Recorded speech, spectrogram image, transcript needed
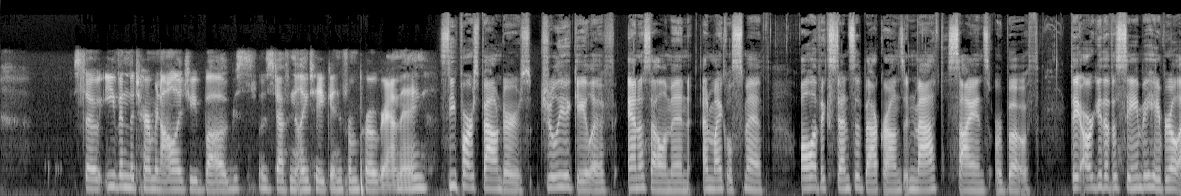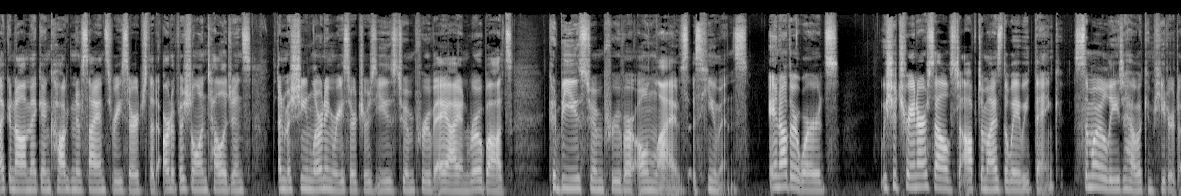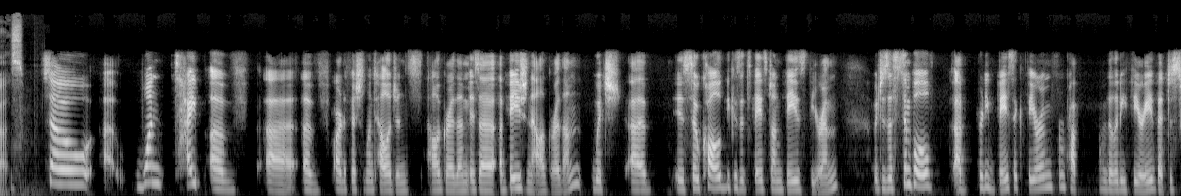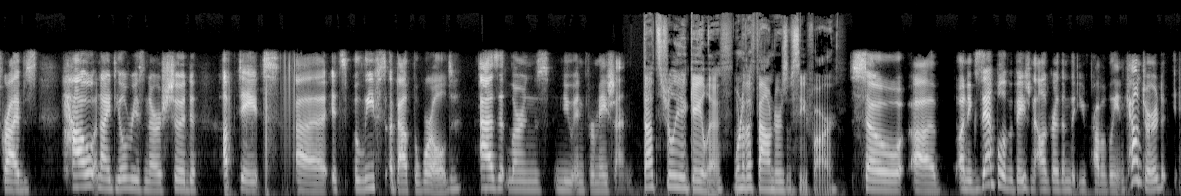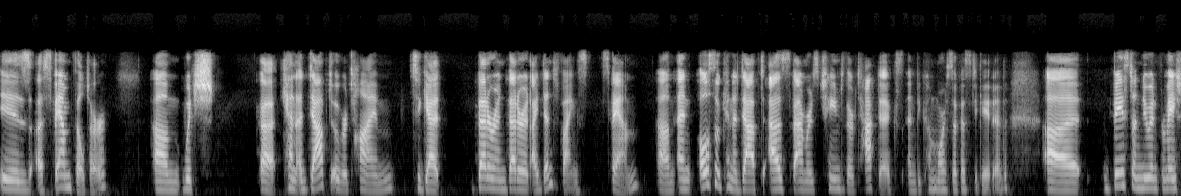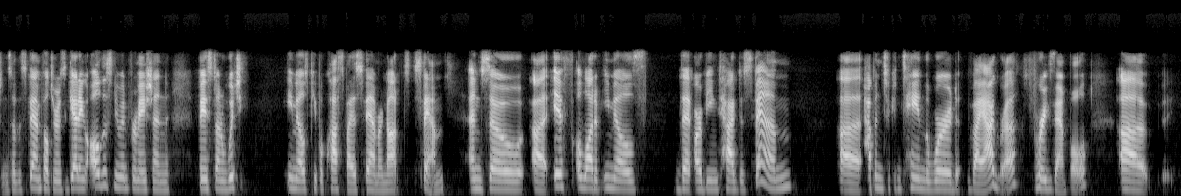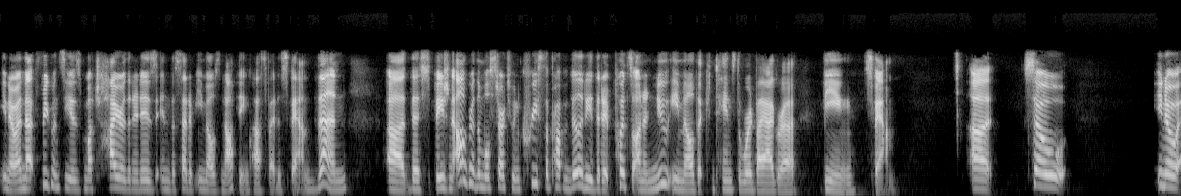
So even the terminology bugs was definitely taken from programming. CFAR's founders, Julia Galef, Anna Salamon, and Michael Smith, all have extensive backgrounds in math, science, or both. They argue that the same behavioral economic and cognitive science research that artificial intelligence and machine learning researchers use to improve AI and robots could be used to improve our own lives as humans. In other words, we should train ourselves to optimize the way we think, similarly to how a computer does. So, uh, one type of uh, of artificial intelligence algorithm is a, a Bayesian algorithm, which uh, is so called because it's based on Bayes' theorem, which is a simple, a pretty basic theorem from probability theory that describes how an ideal reasoner should update uh, its beliefs about the world as it learns new information. That's Julia Galef, one of the founders of CFAR. So, uh, an example of a Bayesian algorithm that you've probably encountered is a spam filter, um, which uh, can adapt over time to get better and better at identifying spam um, and also can adapt as spammers change their tactics and become more sophisticated uh, based on new information. So the spam filter is getting all this new information based on which emails people classify as spam or not spam. And so uh, if a lot of emails that are being tagged as spam uh, happen to contain the word Viagra, for example, uh, you know, and that frequency is much higher than it is in the set of emails not being classified as spam, then uh, this Bayesian algorithm will start to increase the probability that it puts on a new email that contains the word Viagra being spam. Uh, so, you know,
